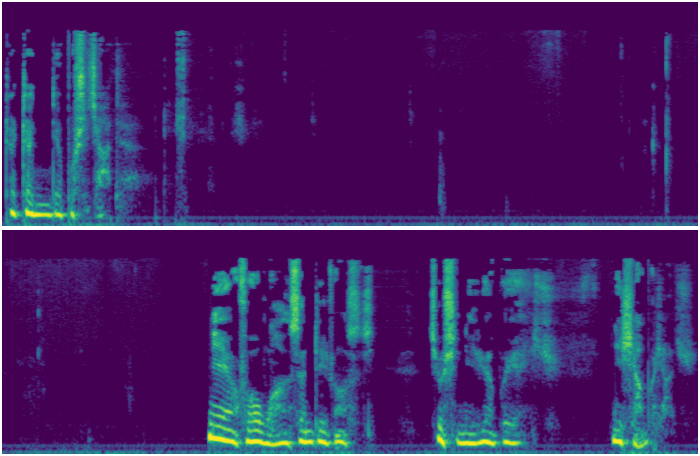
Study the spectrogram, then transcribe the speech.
这真的不是假的。念佛往生这桩事情，就是你愿不愿意去，你想不想去？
